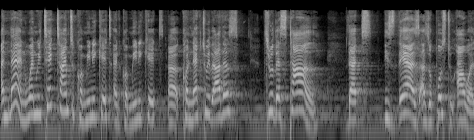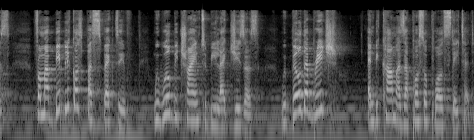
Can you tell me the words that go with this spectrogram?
And then when we take time to communicate and communicate, uh, connect with others through the style that is theirs as opposed to ours, from a biblical perspective, we will be trying to be like Jesus. We build a bridge and become as Apostle Paul stated.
